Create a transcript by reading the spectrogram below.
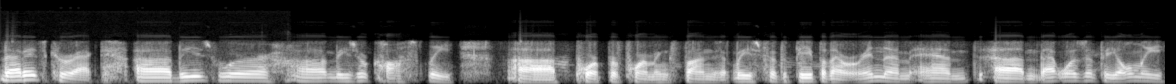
That is correct. Uh, these were uh, these were costly, uh, poor performing funds, at least for the people that were in them, and um, that wasn't the only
